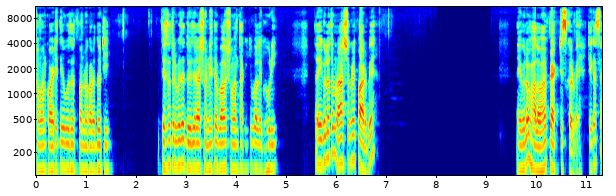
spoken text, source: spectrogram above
সমান কয়টি ত্রিভুজ উৎপন্ন করে? দুটি। যে চতুর্ভুজের দুই জোড়া সন্নিহিত বাহু সমান তাকে কি বলে? ঘুড়ি। তো এগুলো তোমরা আশা করি পারবে। এগুলো ভালোভাবে প্র্যাকটিস করবে ঠিক আছে?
